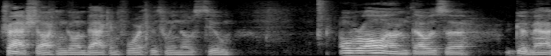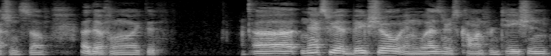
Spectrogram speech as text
trash talking going back and forth between those two. Overall, um, that was a good match and stuff. I definitely liked it. Uh, next, we have Big Show and Lesnar's confrontation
